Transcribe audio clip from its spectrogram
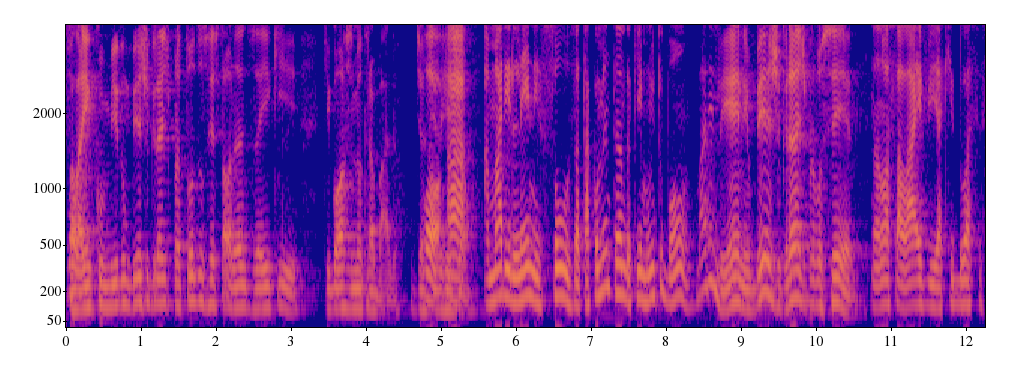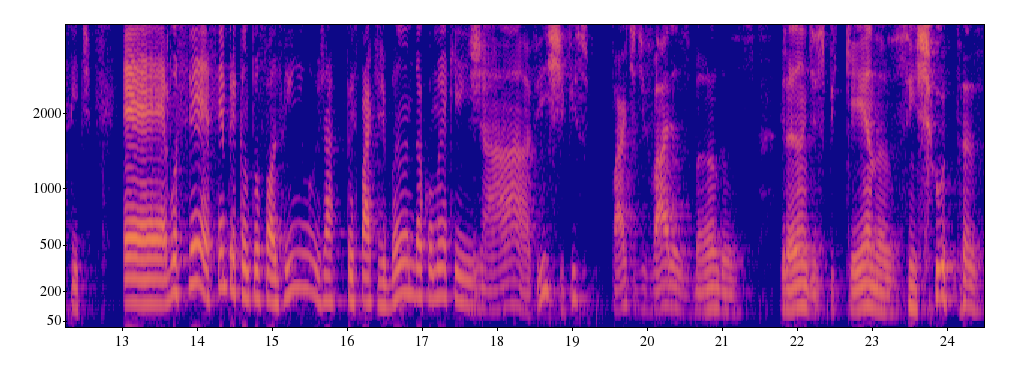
Falar em comida, um beijo grande para todos os restaurantes aí que, que gostam do meu trabalho, de Assis e região. a, a Marilene Souza tá comentando aqui, muito bom, Marilene, um beijo grande para você. na nossa live aqui do Assisite. É, você sempre cantou sozinho? Já fez parte de banda? Como é que. Já, vixe, fiz parte de várias bandas grandes, pequenas, enxutas,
